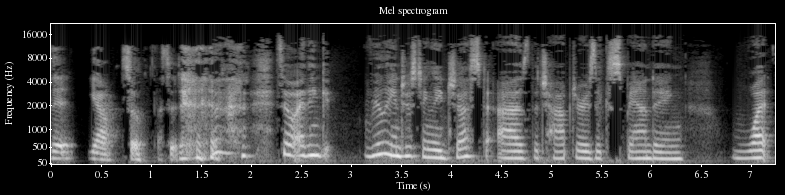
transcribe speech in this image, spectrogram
that yeah so that's it so i think really interestingly just as the chapter is expanding what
